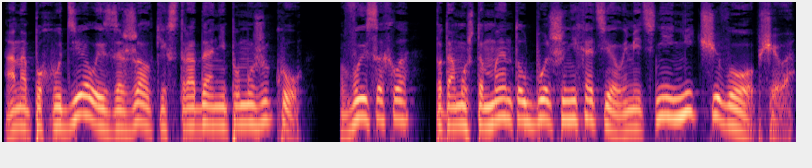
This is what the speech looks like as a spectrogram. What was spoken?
Она похудела из-за жалких страданий по мужику, высохла, потому что Ментл больше не хотел иметь с ней ничего общего.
